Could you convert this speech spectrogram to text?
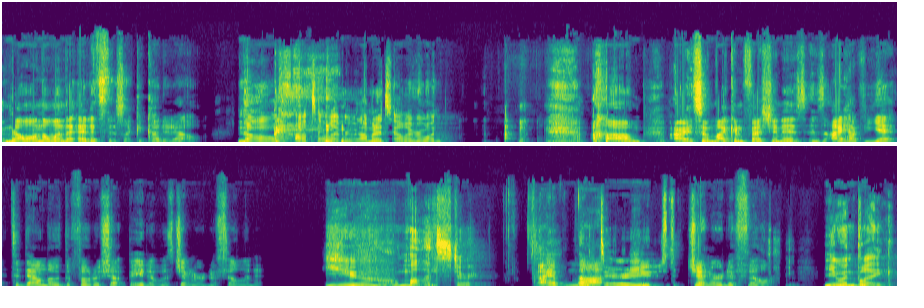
No, I'm the one that edits this. I could cut it out. No, I'll tell everyone. I'm going to tell everyone. um. All right. So my confession is, is I have yet to download the Photoshop beta with generative fill in it. You monster! I have not used generative fill. You and Blake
